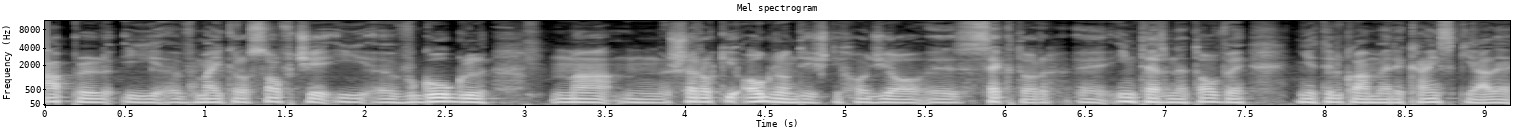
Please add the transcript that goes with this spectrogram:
Apple, i w Microsoftie, i w Google. Ma mm, szeroki ogląd, jeśli chodzi o y, sektor y, internetowy, nie tylko amerykański, ale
